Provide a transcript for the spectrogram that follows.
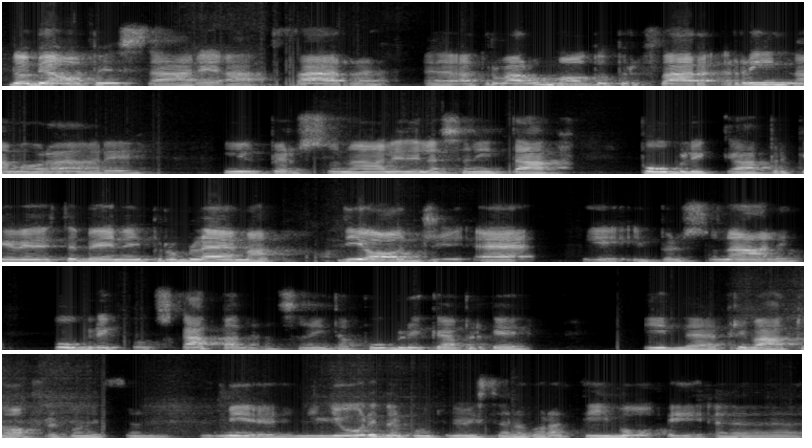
dobbiamo pensare a, far, eh, a trovare un modo per far rinnamorare il personale della sanità pubblica, perché vedete bene il problema di oggi è che il personale pubblico scappa dalla sanità pubblica perché il privato offre condizioni migliori dal punto di vista lavorativo e eh,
